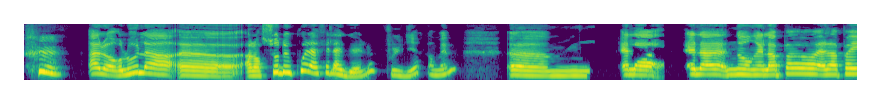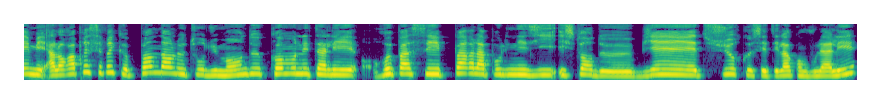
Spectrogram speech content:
Alors Lola, euh, alors sur le coup, elle a fait la gueule, faut le dire quand même. Euh, elle a, elle a, non, elle a pas, elle a pas aimé. Alors après, c'est vrai que pendant le tour du monde, comme on est allé repasser par la Polynésie, histoire de bien être sûr que c'était là qu'on voulait aller,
